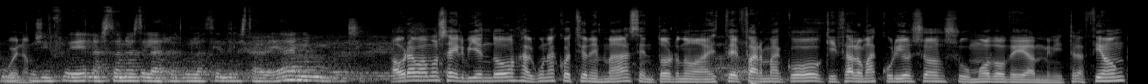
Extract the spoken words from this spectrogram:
bueno. pues influye en las zonas de la regulación del estado de ánimo. Así. Ahora vamos a ir viendo algunas cuestiones más en torno a este fármaco, quizá lo más curioso, su modo de administración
